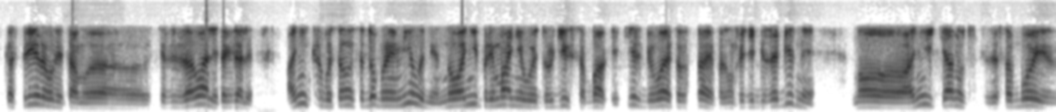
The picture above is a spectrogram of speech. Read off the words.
кастрировали, там, э, стерилизовали и так далее. Они как бы становятся добрыми, милыми, но они приманивают других собак, и те сбиваются в стаи, потому что эти безобидные, но они тянут за собой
